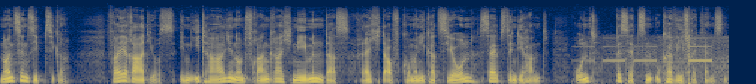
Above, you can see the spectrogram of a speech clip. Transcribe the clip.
1970er. Freie Radios in Italien und Frankreich nehmen das Recht auf Kommunikation selbst in die Hand und besetzen UKW-Frequenzen.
